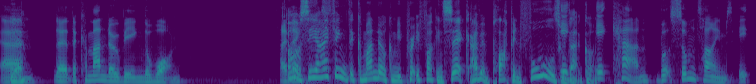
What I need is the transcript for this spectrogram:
Um, Yeah. The the commando being the one. I Oh, see, I think the commando can be pretty fucking sick. I've been plapping fools with it, that gun. It can, but sometimes it.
